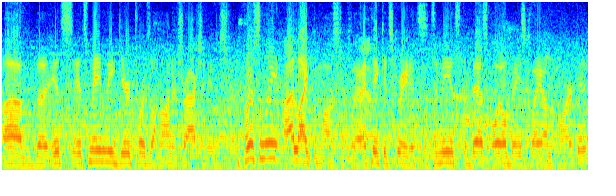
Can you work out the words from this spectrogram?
Um, but it's it's mainly geared towards the haunt attraction industry. Personally, I like the monster clay. Yeah. I think it's great. It's to me, it's the best oil-based clay on the market.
